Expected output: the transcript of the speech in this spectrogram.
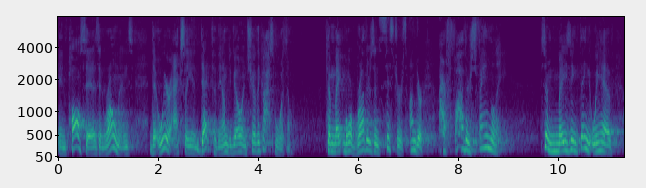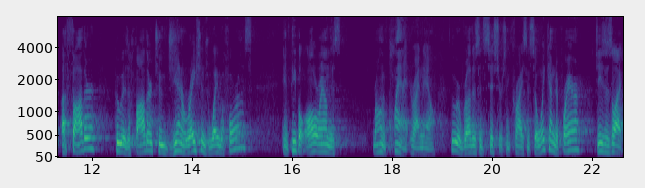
And Paul says in Romans that we are actually in debt to them to go and share the gospel with them to make more brothers and sisters under our Father's family. It's an amazing thing that we have a Father who is a father to generations way before us, and people all around this, around the planet right now who are brothers and sisters in Christ. And so when we come to prayer, Jesus is like,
